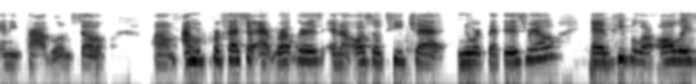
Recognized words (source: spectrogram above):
any problems. So um, I'm a professor at Rutgers, and I also teach at Newark Beth Israel. And people are always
